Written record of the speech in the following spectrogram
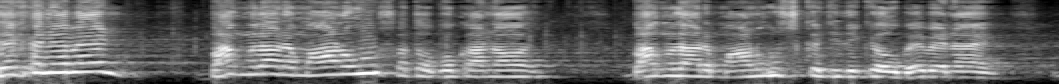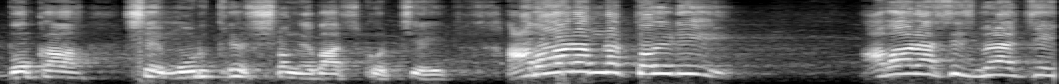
দেখে নেবেন, বাংলার মানুষ অত বোকা নয়। বাংলার মানুষকে যদি কেউ ভেবে নেয়, বোকা সে মূর্খের সঙ্গে বাস করছে। আবার আমরা তৈরি। আবার আশিস ব্যানার্জি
